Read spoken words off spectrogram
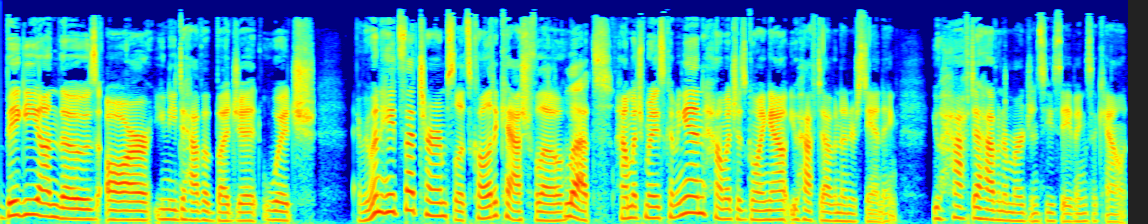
Biggie on those are you need to have a budget, which everyone hates that term, so let's call it a cash flow. Let's. How much money is coming in, how much is going out, you have to have an understanding. You have to have an emergency savings account.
